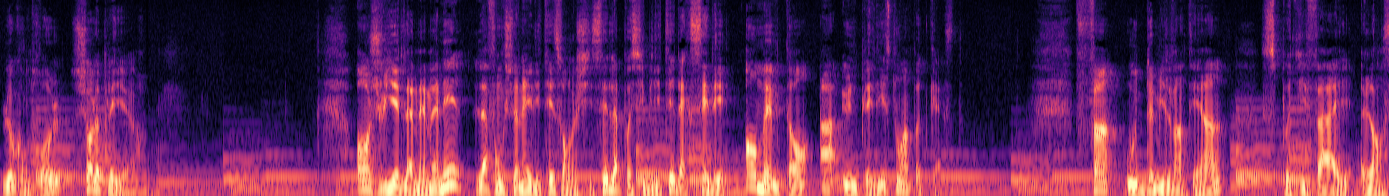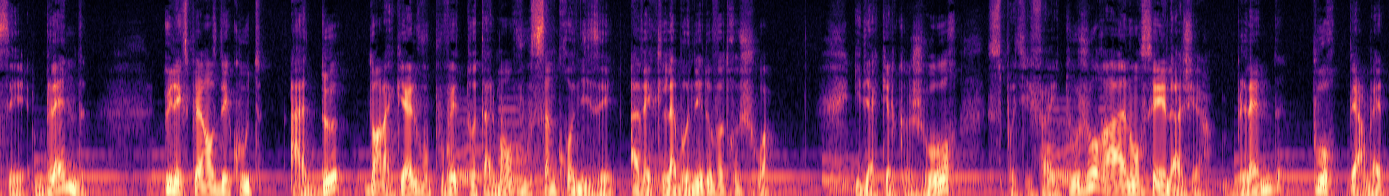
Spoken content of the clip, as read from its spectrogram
le contrôle sur le player. En juillet de la même année, la fonctionnalité s'enrichissait de la possibilité d'accéder en même temps à une playlist ou un podcast. Fin août 2021, Spotify lançait Blend, une expérience d'écoute à deux dans laquelle vous pouvez totalement vous synchroniser avec l'abonné de votre choix. Il y a quelques jours, Spotify toujours a annoncé la gère Blend pour permettre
